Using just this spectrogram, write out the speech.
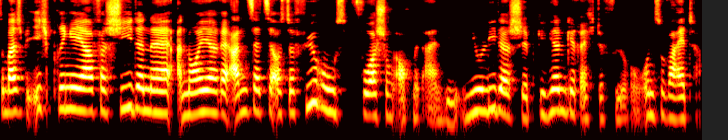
zum Beispiel, ich bringe ja verschiedene neuere Ansätze aus der Führungsforschung auch mit ein, wie New Leadership, gehirngerechte Führung und so weiter.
